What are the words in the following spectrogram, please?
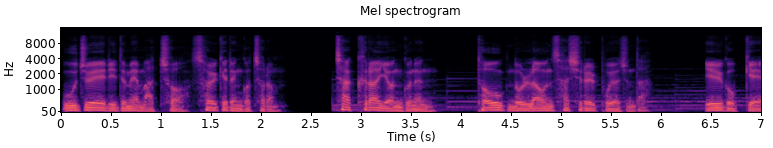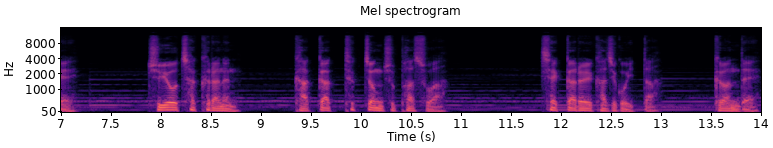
우주의 리듬에 맞춰 설계된 것처럼 차크라 연구는 더욱 놀라운 사실을 보여준다. 일곱 개의 주요 차크라는 각각 특정 주파수와 색깔을 가지고 있다. 그런데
